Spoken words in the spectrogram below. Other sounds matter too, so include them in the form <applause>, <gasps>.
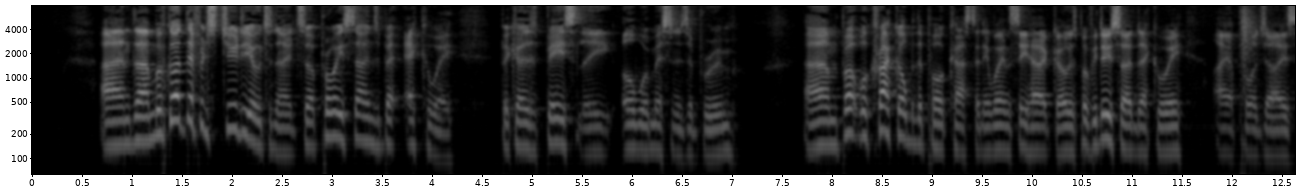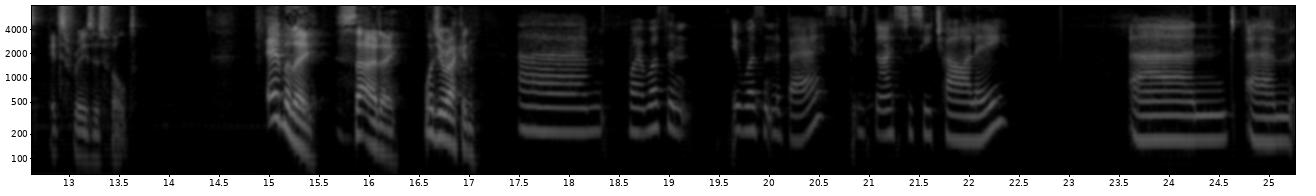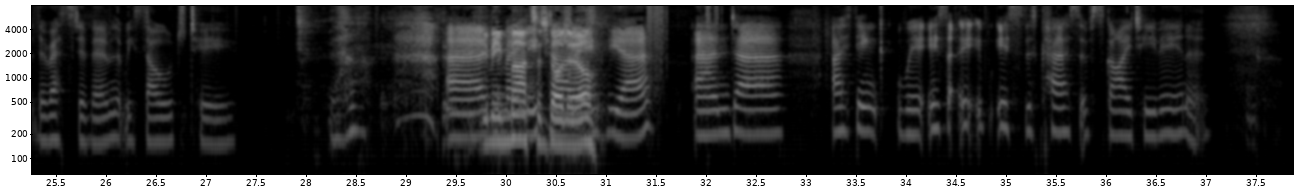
And um, we've got a different studio tonight, so it probably sounds a bit echoey because basically all we're missing is a broom. Um, but we'll crack on with the podcast anyway and see how it goes. But if we do sound echoey, I apologise. It's Fraser's fault. Emily, Saturday. What do you reckon? Um, well, it wasn't. It wasn't the best. It was nice to see Charlie and um, the rest of them that we sold to. <laughs> uh, You mean Matt and Darnell? Yeah, and uh, I think we're. It's it, it's the curse of Sky TV, isn't it?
